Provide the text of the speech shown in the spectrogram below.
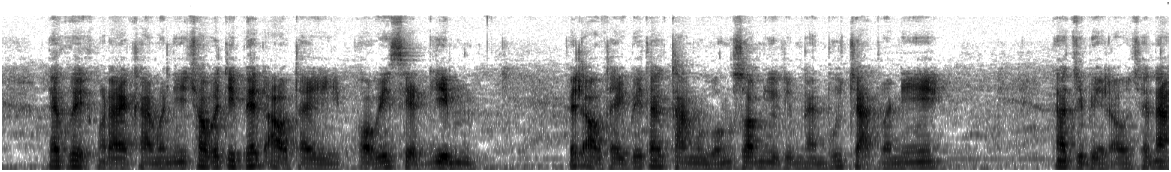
ๆและคู่เอกของรายการวันนี้ชอบไปที่เพชรอ่าวไทย พอวิเศษยิมเพชรอ่าวไทยพิทักษ์ทางหลวงซ้อมอยู่ทีมงานผู้จัดวันนี้ น่าจะเบียดเอาชนะ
